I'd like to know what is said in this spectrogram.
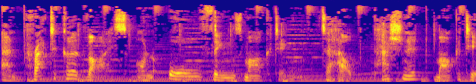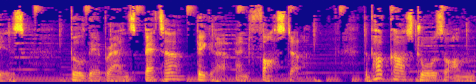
and practical advice on all things marketing to help passionate marketeers build their brands better, bigger, and faster. The podcast draws on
